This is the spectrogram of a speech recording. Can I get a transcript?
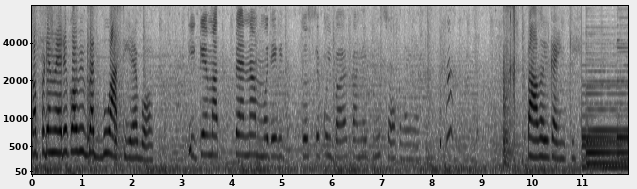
कपड़े मेरे को भी बदबू आती है बहुत। ठीक है मत पहनना मुझे भी तुझसे कोई बात करने की शौक नहीं है। पागल कहीं की।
